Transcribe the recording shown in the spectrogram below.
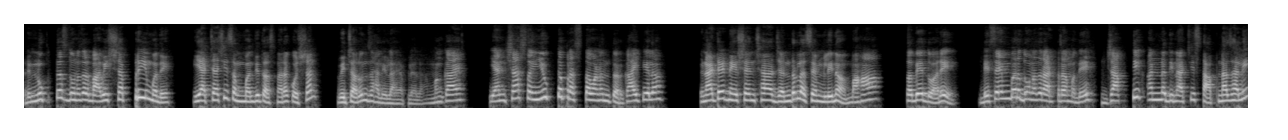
आणि नुकतंच दोन हजार बावीसच्या प्री मध्ये याच्याशी संबंधित असणारा क्वेश्चन विचारून झालेला आहे आपल्याला. मग काय? यांच्या संयुक्त प्रस्तावानंतर काय केलं? युनायटेड नेशनच्या जनरल असेंब्लीनं सभेद्वारे डिसेंबर दोन हजार अठरा मध्ये जागतिक अन्न दिनाची स्थापना झाली.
